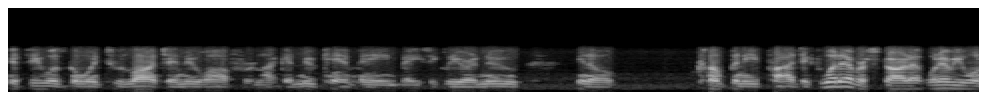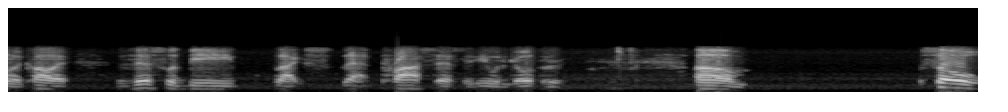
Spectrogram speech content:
if he was going to launch a new offer, like a new campaign basically, or a new, you know, company project, whatever startup, whatever you want to call it. This would be like that process that he would go through. Um, so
